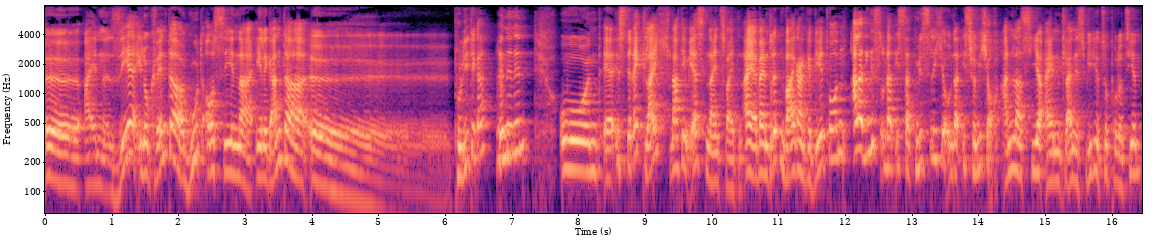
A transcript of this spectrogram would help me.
Äh, ein sehr eloquenter, gut aussehender, eleganter äh, Politikerinnen. Und er ist direkt gleich nach dem ersten, nein, zweiten, ah ja, beim dritten Wahlgang gewählt worden. Allerdings, und das ist das Missliche, und das ist für mich auch Anlass, hier ein kleines Video zu produzieren,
